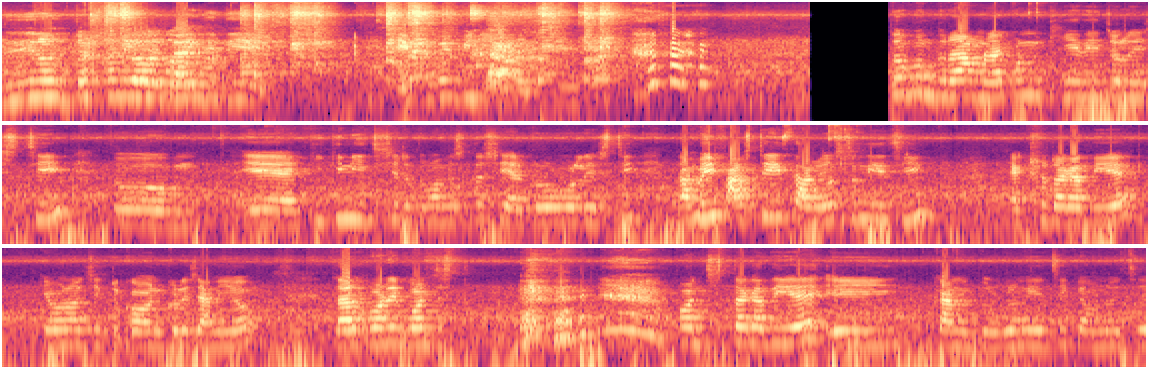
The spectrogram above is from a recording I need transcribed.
দিদি দশটা দিদি। এভাবে করছি। তো বন্ধুরা, আমরা এখন খেয়ে দিয়ে চলে এসেছি। তো কি কি নিয়েছি সেটা তোমাদের সাথে শেয়ার করব বলে এসেছি। তো আমি ফার্স্টে এই সানগ্লাসটা নিয়েছি, একশো টাকা দিয়ে। কেমন হচ্ছে একটু কমেন্ট করে জানিও। তারপরে পঞ্চাশ পঞ্চাশ টাকা দিয়ে এই কানের দুলগুলো নিয়েছি। কেমন হয়েছে।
